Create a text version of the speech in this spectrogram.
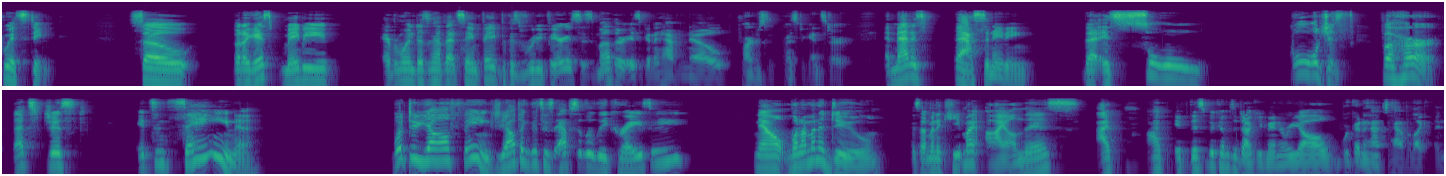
twisting. So, but I guess maybe everyone doesn't have that same fate because Rudy Farias' mother is going to have no charges pressed against her. And that is fascinating. That is so gorgeous for her. That's just, it's insane. What do y'all think? Do y'all think this is absolutely crazy? Now, what I'm going to do is I'm going to keep my eye on this. I, I if this becomes a documentary, y'all, we're going to have to have like an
